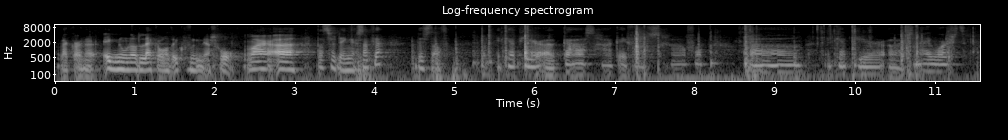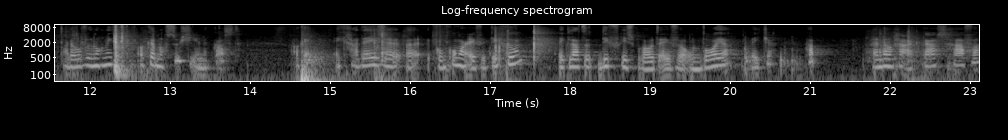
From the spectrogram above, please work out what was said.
Lekker, ik noem dat lekker, want ik hoef niet naar school. Maar uh, dat soort dingen, snap je? Dus dat. Ik heb hier uh, kaas, ga ik even schaven. Ik heb hier snijworst, maar dat hoef ik nog niet. Oh, ik heb nog sushi in de kast. Oké, ik ga deze komkommer even dicht doen. Ik laat het diepvriesbrood even ontdooien, een beetje. En dan ga ik kaas schaven.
